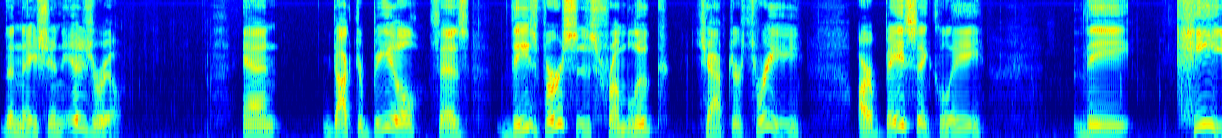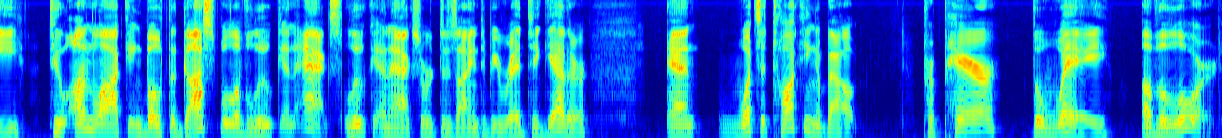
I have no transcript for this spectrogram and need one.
the nation Israel. And Dr. Beale says these verses from Luke chapter 3 are basically the key to unlocking both the Gospel of Luke and Acts. Luke and Acts were designed to be read together. And what's it talking about? Prepare the way of the Lord.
